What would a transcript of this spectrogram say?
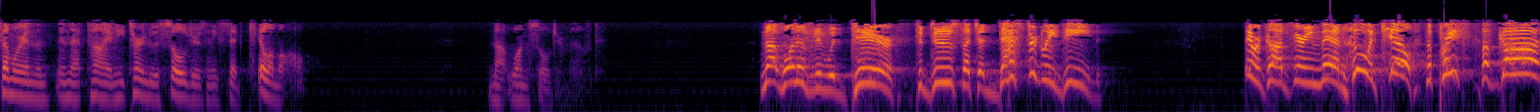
somewhere in, the, in that time he turned to his soldiers and he said, kill them all. Not one soldier moved. Not one of them would dare to do such a dastardly deed. They were God-fearing men. Who would kill the priests of God?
